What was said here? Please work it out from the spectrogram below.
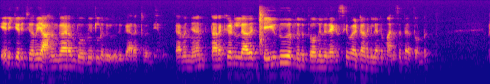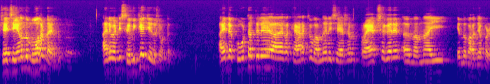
എനിക്കൊരു ചെറിയ അഹങ്കാരം തോന്നിയിട്ടുള്ളൊരു ഒരു ക്യാരക്ടർ തന്നെയാണ്. കാരണം ഞാൻ തരക്കേടില്ലാതെ ചെയ്തു എന്നൊരു തോന്നൽ രഹസ്യമായിട്ടാണെങ്കിൽ എന്റെ മനസ്സിന്റെ അകത്തുണ്ട്. പക്ഷേ ചെയ്യണമെന്ന് മോഹം ഉണ്ടായിരുന്നു അതിനുവേണ്ടി ശ്രമിക്കുകയും ചെയ്തിട്ടുണ്ട്. അതിന്റെ കൂട്ടത്തിൽ ആ ക്യാരക്ടർ വന്നതിന് ശേഷം പ്രേക്ഷകർ അത് നന്നായി എന്ന് പറഞ്ഞപ്പോൾ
